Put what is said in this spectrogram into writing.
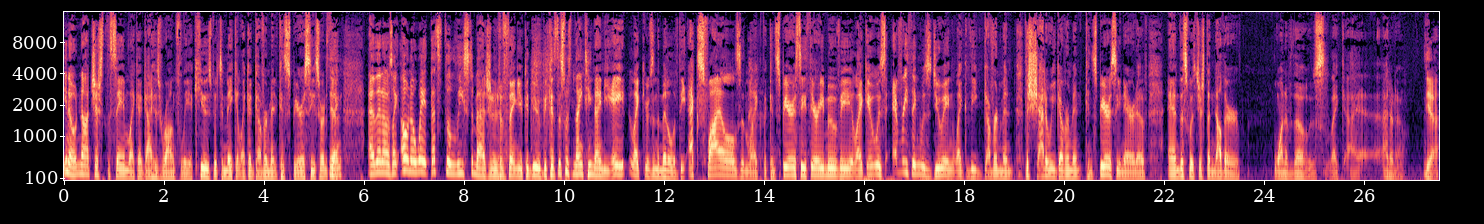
you know, not just the same like a guy who's wrongfully accused, but to make it like a government conspiracy sort of thing. Yeah. And then I was like, oh no, wait, that's the least imaginative thing you could do because this was 1998. Like it was in the middle of the X Files and like the conspiracy theory movie. Like it was everything was doing like the government, the shadowy government conspiracy narrative. And this was just another one of those. Like I, I don't know. Yeah.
